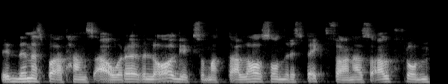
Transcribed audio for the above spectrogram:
det, det är mest bara att hans aura överlag, liksom, att alla har sån respekt för honom. Alltså allt från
